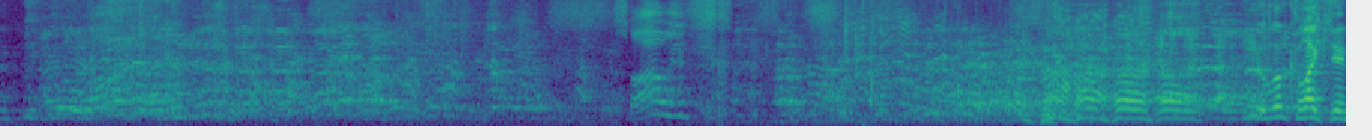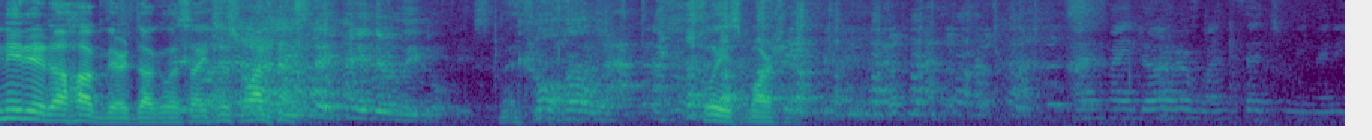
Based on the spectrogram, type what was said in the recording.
you, do a lot of that in business. Sorry. You look like you needed a hug there, Douglas. I just want At least they pay their legal fees. to. Please, Marcia. My, my daughter once said to me many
